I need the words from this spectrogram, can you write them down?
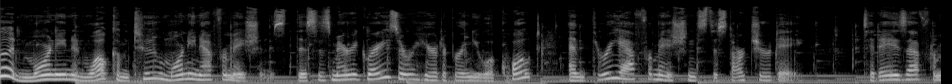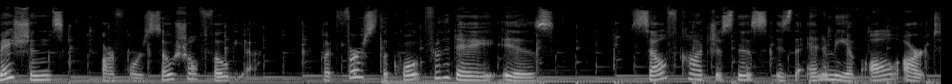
Good morning and welcome to Morning Affirmations. This is Mary Graser here to bring you a quote and three affirmations to start your day. Today's affirmations are for social phobia. But first, the quote for the day is Self consciousness is the enemy of all art,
